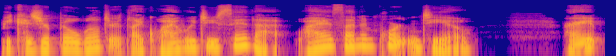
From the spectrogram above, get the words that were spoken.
because you're bewildered. Like, why would you say that? Why is that important to you? Right.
